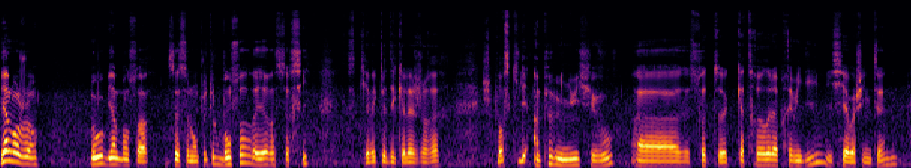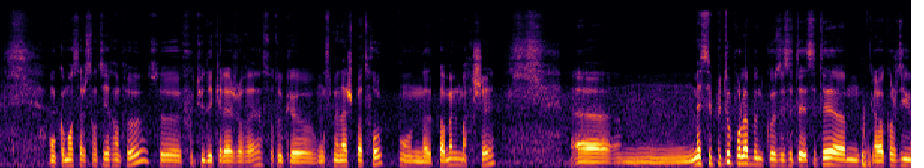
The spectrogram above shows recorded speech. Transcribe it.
Bien le bonjour. Ou bien le bonsoir. C'est selon plutôt le bonsoir d'ailleurs à cette heure-ci. Ce qui avec le décalage horaire, je pense qu'il est un peu minuit chez vous. Soit 4 heures de l'après-midi ici à Washington. On commence à le sentir un peu, ce foutu décalage horaire, surtout qu'on se ménage pas trop. On a pas mal marché. Euh, mais c'est plutôt pour la bonne cause. C'était, euh, alors quand je dis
